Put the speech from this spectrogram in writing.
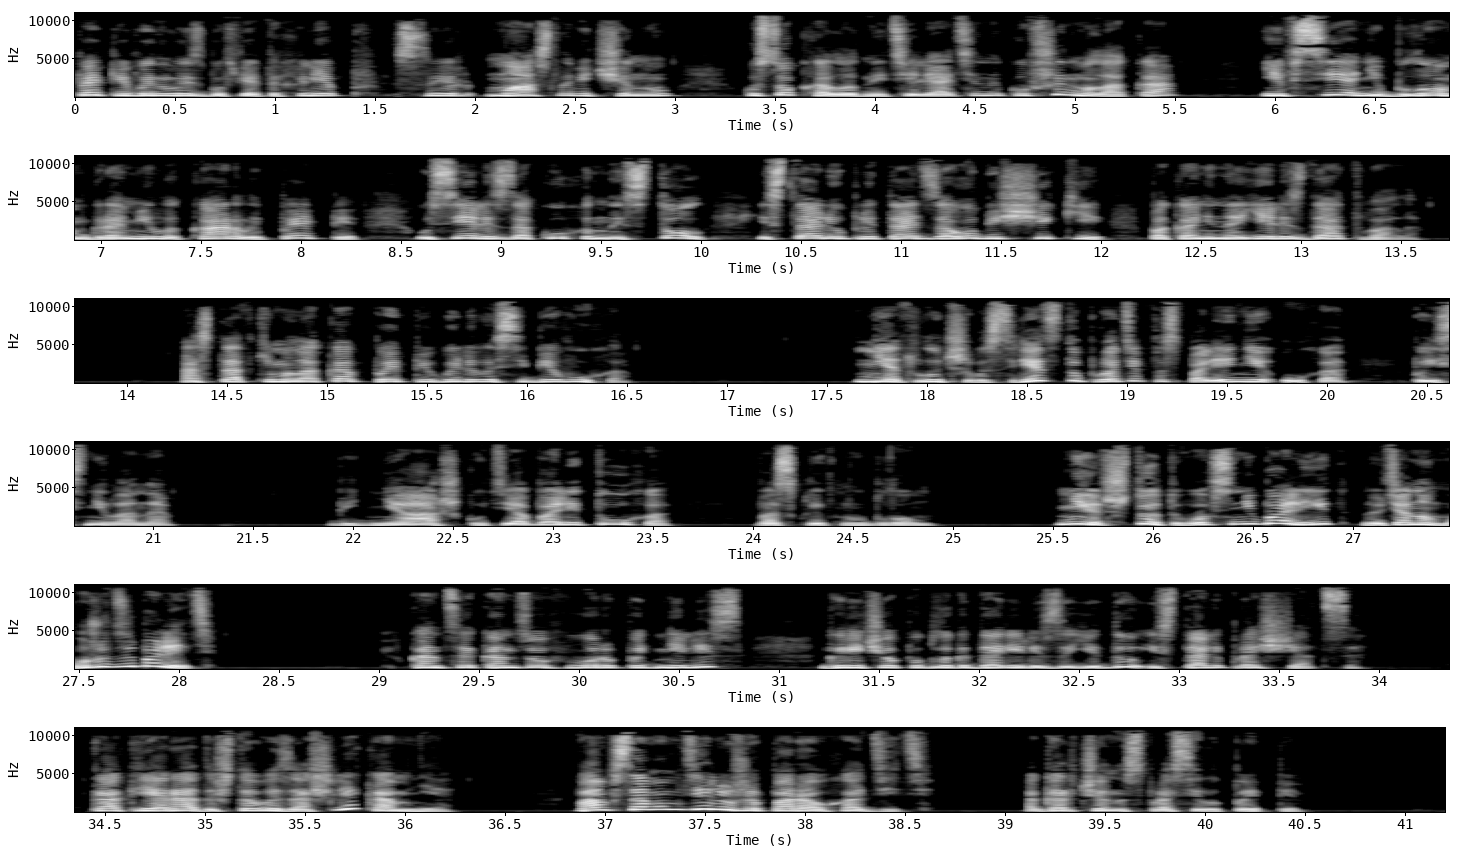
Пеппи вынула из буфета хлеб, сыр, масло, ветчину, кусок холодной телятины, кувшин молока, и все они, Блом, Громила, Карл и Пеппи, уселись за кухонный стол и стали уплетать за обе щеки, пока не наелись до отвала. Остатки молока Пеппи вылила себе в ухо. «Нет лучшего средства против воспаления уха», — пояснила она. «Бедняжка, у тебя болит ухо!» — воскликнул Блом. «Нет, что-то вовсе не болит, но ведь оно может заболеть». Конце концов воры поднялись, горячо поблагодарили за еду и стали прощаться. «Как я рада, что вы зашли ко мне! Вам в самом деле уже пора уходить?» — огорченно спросила Пеппи.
